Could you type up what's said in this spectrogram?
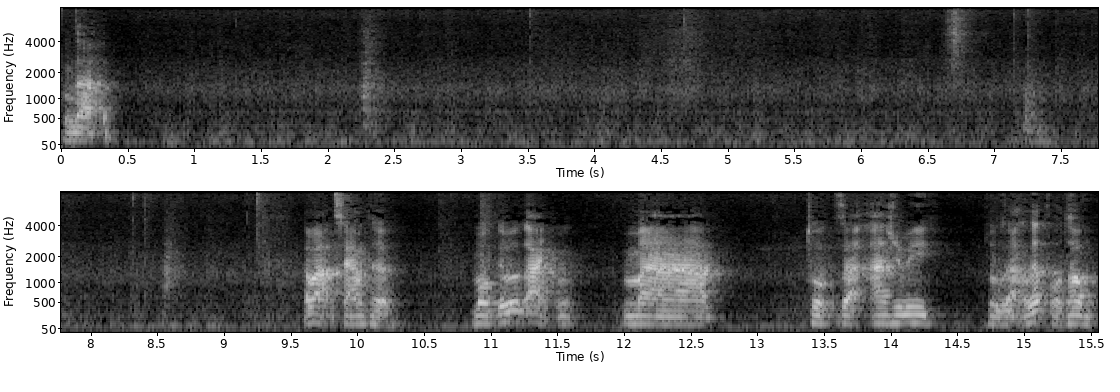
Đây. các bạn xem thử. Một cái bức ảnh mà thuộc dạng RGB thuộc dạng rất phổ thông,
